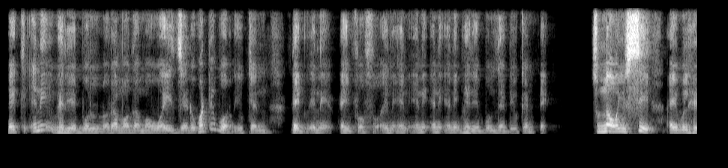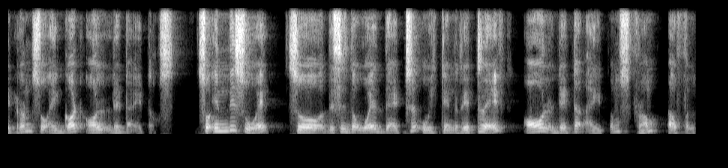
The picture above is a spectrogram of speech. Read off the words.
take any variable Ramadama, y, z, whatever you can take any type of any, any, any, any variable that you can take. So now you see I will hit run. So I got all data items. So in this way, so this is the way that we can retrieve all data items from tuple.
